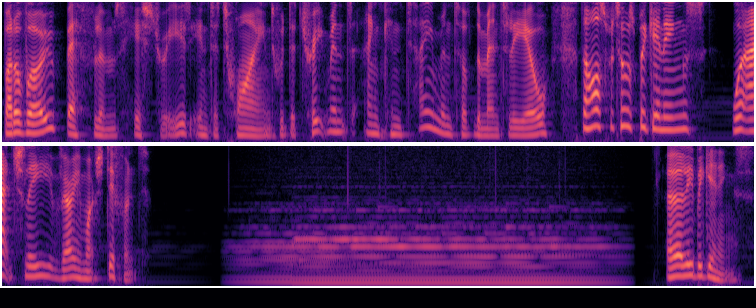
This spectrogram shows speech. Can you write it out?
But although Bethlehem's history is intertwined with the treatment and containment of the mentally ill, the hospital's beginnings were actually very much different. Early beginnings.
